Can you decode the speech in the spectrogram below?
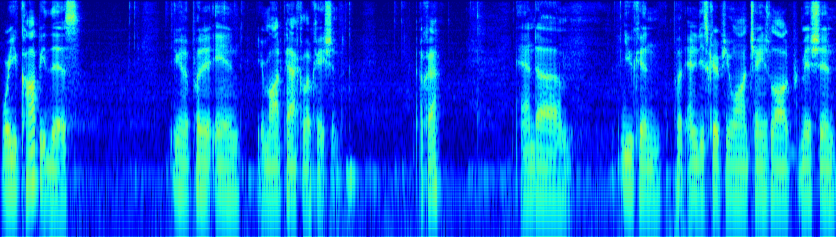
where you copied this, you're gonna put it in your mod pack location. Okay, and um, you can put any description you want, change log, permission.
